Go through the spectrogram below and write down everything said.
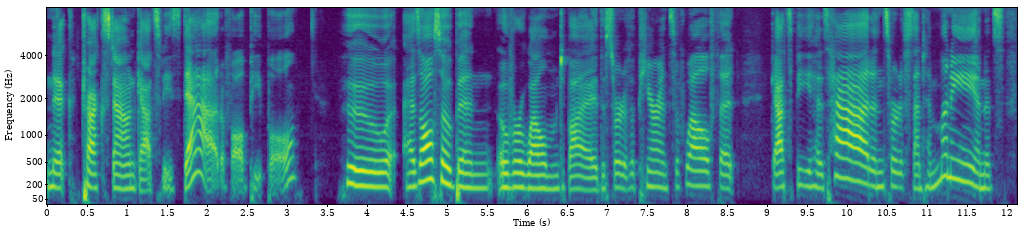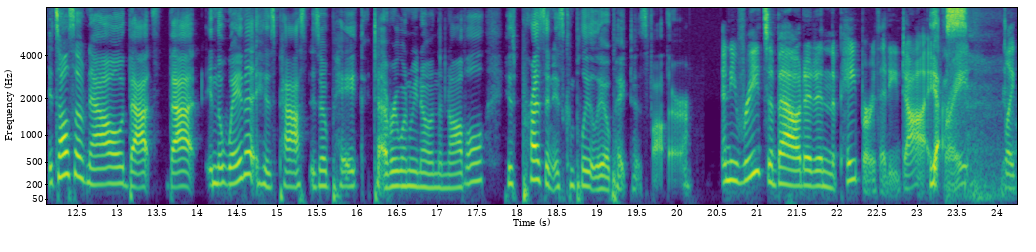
Nick tracks down Gatsby's dad, of all people, who has also been overwhelmed by the sort of appearance of wealth that Gatsby has had and sort of sent him money and it's it's also now that that in the way that his past is opaque to everyone we know in the novel, his present is completely opaque to his father. And he reads about it in the paper that he died Yes. right like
